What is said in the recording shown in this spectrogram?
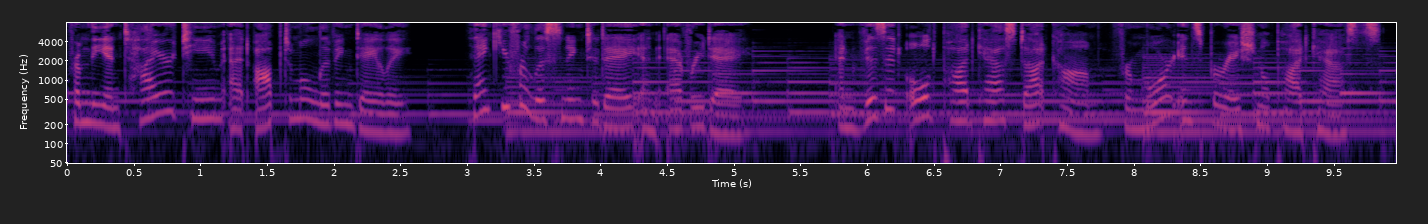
From the entire team at Optimal Living Daily, thank you for listening today and every day. And visit oldpodcast.com for more inspirational podcasts.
